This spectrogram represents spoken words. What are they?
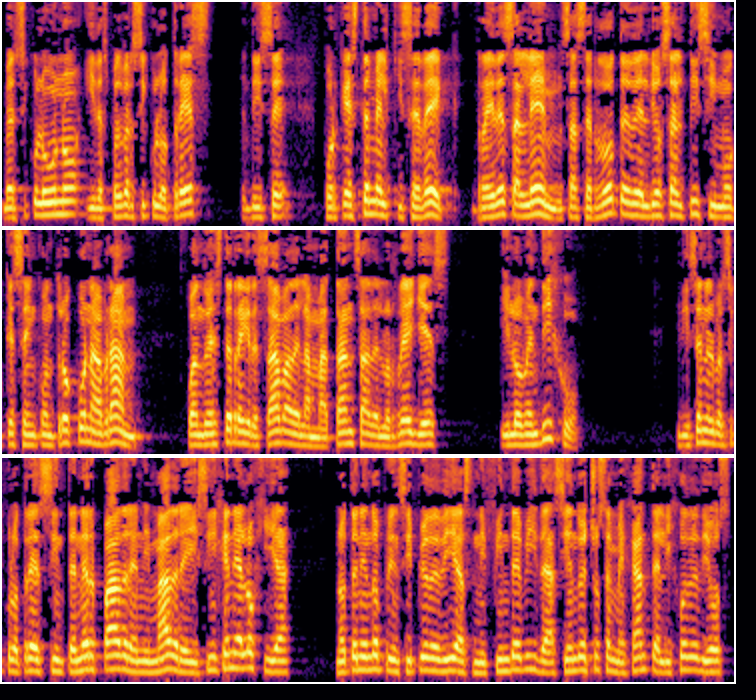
Versículo 1 y después versículo 3 dice, porque este Melquisedec, rey de Salem, sacerdote del Dios Altísimo, que se encontró con Abraham cuando éste regresaba de la matanza de los reyes, y lo bendijo. Y dice en el versículo 3, sin tener padre ni madre y sin genealogía, no teniendo principio de días ni fin de vida, siendo hecho semejante al Hijo de Dios,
